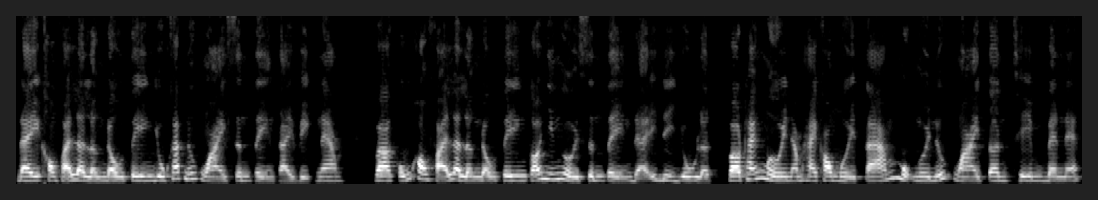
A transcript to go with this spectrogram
Đây không phải là lần đầu tiên du khách nước ngoài xin tiền tại Việt Nam và cũng không phải là lần đầu tiên có những người xin tiền để đi du lịch. Vào tháng 10 năm 2018, một người nước ngoài tên Tim Bennett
